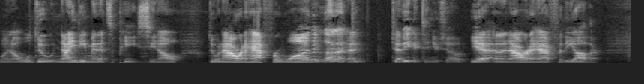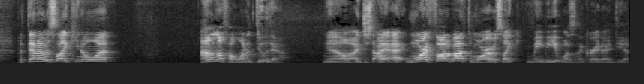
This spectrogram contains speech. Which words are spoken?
You know, we'll do ninety minutes a piece. You know, do an hour and a half for one, and- and- to, to be continued show. yeah, and an hour and a half for the other. But then I was like, you know what? I don't know if I want to do that. You know, I just I, I more I thought about it, the more I was like, maybe it wasn't a great idea.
